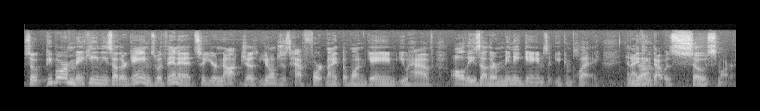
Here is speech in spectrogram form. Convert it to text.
So people are making these other games within it. So you're not just you don't just have Fortnite the one game. You have all these other mini games that you can play, and I Yeah. think that was so smart.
